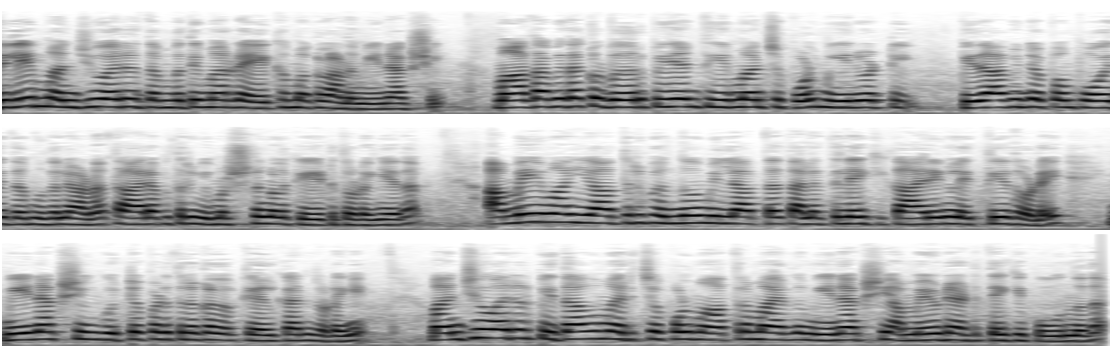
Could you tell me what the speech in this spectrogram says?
ദിലീപ് മഞ്ജു വാര്യർ ദമ്പതിമാരുടെ ഏകമകളാണ് മീനാക്ഷി. മാതാപിതാക്കൾ വേർപിരിയാൻ തീരുമാനിച്ചപ്പോൾ മീൻവട്ടി പിതാവിന്റെ ഒപ്പം പോയത് മുതലാണ് താരപുത്രി വിമർശനങ്ങൾ കേട്ടു തുടങ്ങിയത്. അമ്മയുമായി യാതൊരു ബന്ധവുമില്ലാത്ത തലത്തിലേക്ക് കാര്യങ്ങൾ എത്തിയതോടെ മീനാക്ഷിയും കുറ്റപ്പെടുത്തലുകൾ കേൾക്കാൻ തുടങ്ങി. മഞ്ജു വാര്യർ പിതാവ് മരിച്ചപ്പോൾ മാത്രമായിരുന്നു മീനാക്ഷി അമ്മയുടെ അടുത്തേക്ക് പോകുന്നത്.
